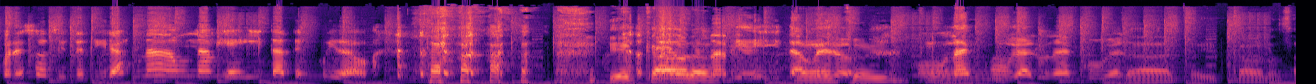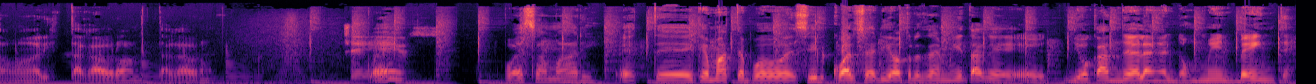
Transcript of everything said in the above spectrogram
Por eso si te tiras una, una viejita, ten cuidado. y es cabrón. Una viejita, pero una cougar, una cougar. Chacho, y cabrón, Samari. Está cabrón, está cabrón. Sí. Pues, pues, Samari, este, ¿qué más te puedo decir? ¿Cuál sería otro temita que dio candela en el 2020?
